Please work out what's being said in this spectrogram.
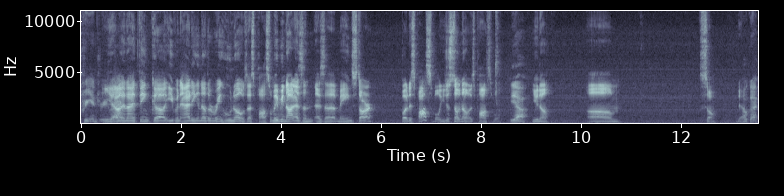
pre-injury. yeah, right? and I think uh, even adding another ring, who knows? That's possible. Maybe not as an as a main star, but it's possible. You just don't know. It's possible. yeah. You know, um. So, yeah. Okay.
